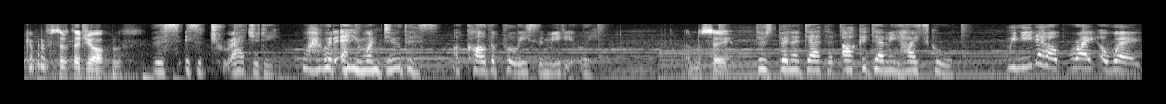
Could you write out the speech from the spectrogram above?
Por que a professora tá de óculos? This is a tragedy. Why would anyone do this? I'll call the police immediately. Eu não sei. There's been a death at Academy High School. We need help right away.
